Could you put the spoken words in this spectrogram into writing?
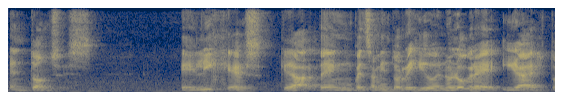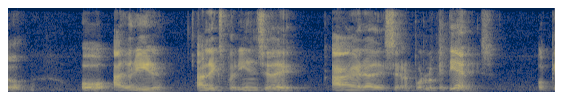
Entonces, eliges quedarte en un pensamiento rígido de no logré ir a esto o abrir a la experiencia de agradecer por lo que tienes. ¿Ok?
